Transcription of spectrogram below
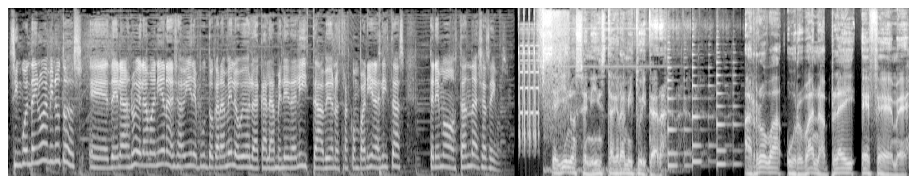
59 minutos eh, de las 9 de la mañana, ya viene Punto Caramelo, veo la calamelera lista, veo nuestras compañeras listas, tenemos tanda, ya seguimos. Seguimos en Instagram y Twitter. Arroba Urbana Play FM.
